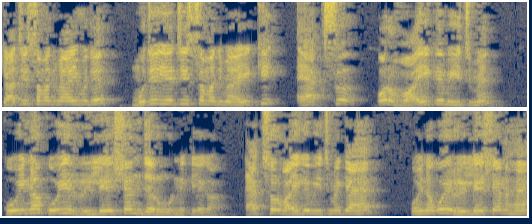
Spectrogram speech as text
क्या चीज़ समझ में आई मुझे? मुझे ये चीज़ समझ में आई कि एक्स और वाई के बीच में कोई ना कोई रिलेशन ज़रूर निकलेगा। एक्स और वाई के बीच में क्या है? कोई ना कोई रिलेशन है।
